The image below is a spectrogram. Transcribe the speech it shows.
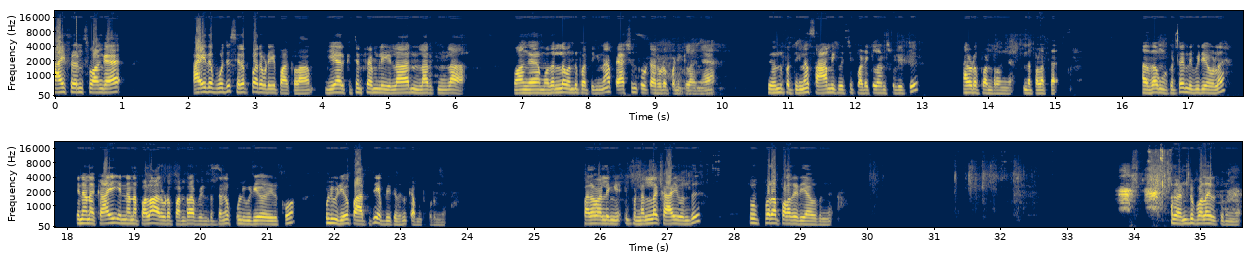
Hi friends வாங்க. ஆயுத பூஜை சிறப்பு அறுவடையை பார்க்கலாம் ஏஆர் கிச்சன் ஃபேமிலி எல்லாரும் நல்லா இருக்குங்களா? வாங்க முதல்ல வந்து பார்த்திங்கன்னா பேஷன் ஃப்ரூட் அறுவடை பண்ணிக்கலாங்க. இது வந்து பார்த்தீங்கன்னா சாமிக்கு வச்சு படைக்கலாம்னு சொல்லிட்டு அறுவடை பண்ணுறோங்க இந்த பழத்தை. அதுதான் உங்ககிட்ட இந்த வீடியோவில் என்னென்ன காய் என்னென்ன பழம் அறுவடை பண்ணுறா அப்படின்றது தாங்க ஃபுல் வீடியோ இருக்கும். ஃபுல் வீடியோ பார்த்துட்டு எப்படி இருக்குதுன்னு கமெண்ட் கொடுங்க. பரவாயில்லைங்க இப்போ நல்ல காய் வந்து சூப்பராக பழம் ரெடி ஆகுதுங்க. ரெண்டு பழம் இருக்குதுங்க.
